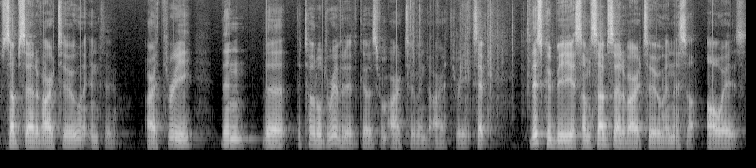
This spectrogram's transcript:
subset of R2 into R3, then the, the total derivative goes from R2 into R3, except this could be some subset of R2, and this always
